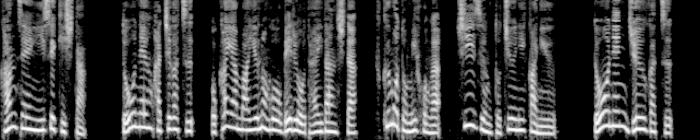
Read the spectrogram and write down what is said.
完全移籍した。同年8月、岡山湯の号ベルを退団した福本美穂がシーズン途中に加入。同年10月、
